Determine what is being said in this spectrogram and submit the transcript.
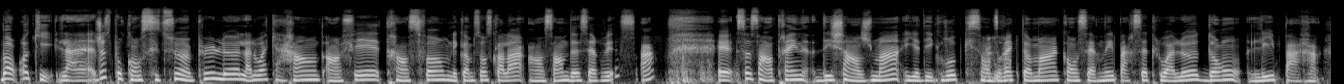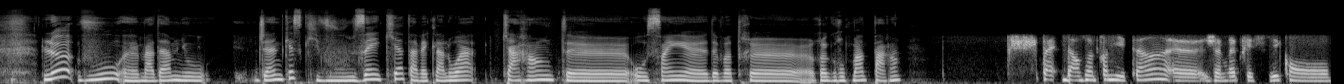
Bon, OK. La, juste pour qu'on situe un peu, là, la loi 40, en fait, transforme les commissions scolaires en centres de services. Hein? Euh, ça, ça entraîne des changements. Il y a des groupes qui sont directement concernés par cette loi-là, dont les parents. Là, vous, euh, Madame New Jen, qu'est-ce qui vous inquiète avec la loi 40 euh, au sein de votre regroupement de parents? Ben, dans un premier temps, euh, j'aimerais préciser qu'on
